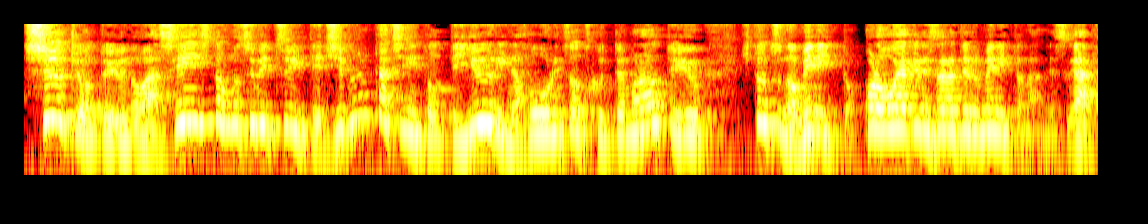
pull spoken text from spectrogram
宗教というのは政治と結びついて自分たちにとって有利な法律を作ってもらうという一つのメリット。これ公にされているメリットなんですが、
